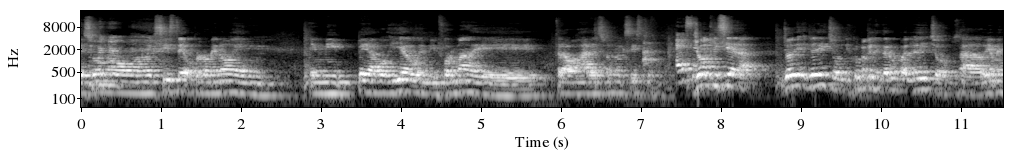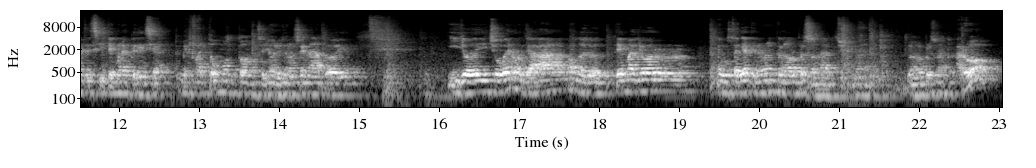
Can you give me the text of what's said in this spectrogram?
Eso no, existe, o por lo menos en, en, mi pedagogía o en mi forma de trabajar, eso no existe. Yo quisiera, yo, yo, he dicho, disculpa que te interrumpa, yo he dicho, o sea, obviamente sí tengo una experiencia, me falta un montón, señores, yo no sé nada todavía. Y yo he dicho, bueno, ya cuando yo esté mayor, me gustaría tener un entrenador personal. Yo, un entrenador personal, claro,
